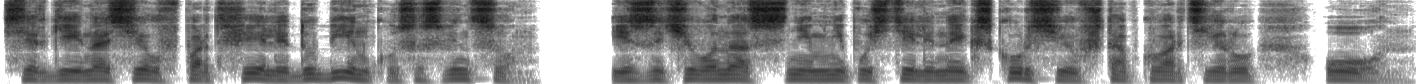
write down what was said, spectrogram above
Сергей носил в портфеле дубинку со свинцом, из-за чего нас с ним не пустили на экскурсию в штаб-квартиру ООН.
